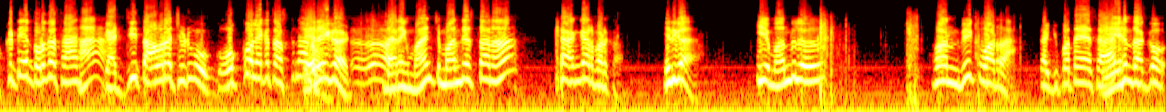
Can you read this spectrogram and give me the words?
ఒక్కటే దొరద సార్. గజ్జి తామర చెడు గోక్కోలేక చేస్తున్నారు. వెరీ గుడ్ దానికి మంచి మందు ఇస్తాను. కంగారు పడక. ఇదిగా ఈ మందులు వన్ వీక్ వాడరా. తగ్గిపోతాయా సార్? ఏం తగ్గవు.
